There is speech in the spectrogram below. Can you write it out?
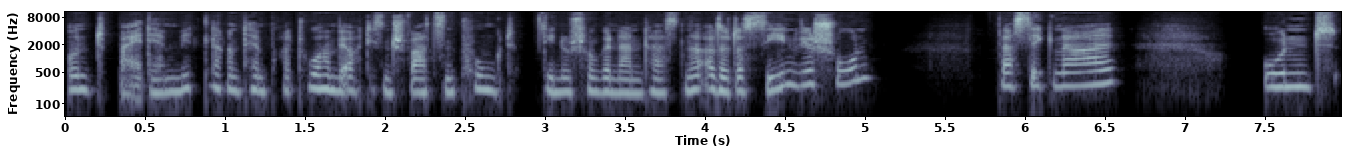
Und bei der mittleren Temperatur haben wir auch diesen schwarzen Punkt, den du schon genannt hast. Ne? Also das sehen wir schon, das Signal. Und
